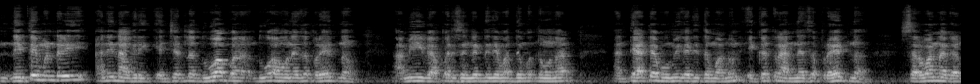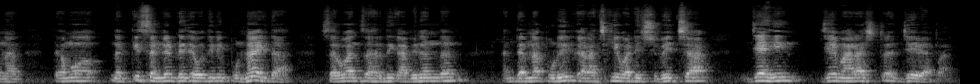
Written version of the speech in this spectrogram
नेते मंडळी आणि नागरिक यांच्यातला दुवा दुवा होण्याचा प्रयत्न आम्ही व्यापारी संघटनेच्या माध्यमातून होणार आणि त्या त्या भूमिका तिथं मांडून एकत्र आणण्याचा प्रयत्न सर्वांना करणार. त्यामुळं नक्कीच संघटनेच्या वतीने पुन्हा एकदा सर्वांचं हार्दिक अभिनंदन आणि त्यांना पुढील राजकीय वाटीत शुभेच्छा. जय हिंद जय महाराष्ट्र जय व्यापार.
